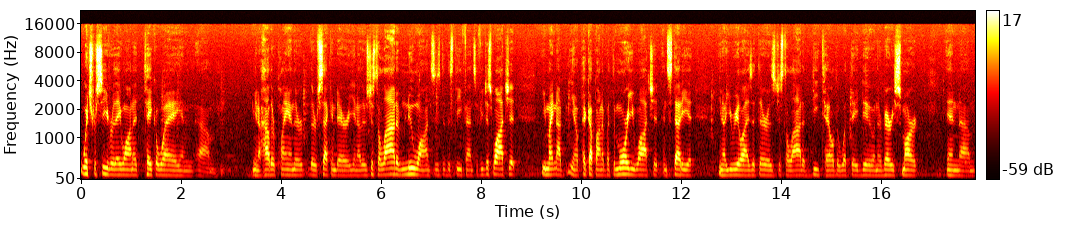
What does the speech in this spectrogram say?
which receiver they want to take away and, um, you know, how they're playing their, their secondary. You know, there's just a lot of nuances to this defense. If you just watch it, you might not, you know, pick up on it, but the more you watch it and study it, you know, you realize that there is just a lot of detail to what they do, and they're very smart in um,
